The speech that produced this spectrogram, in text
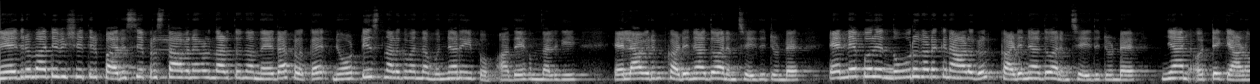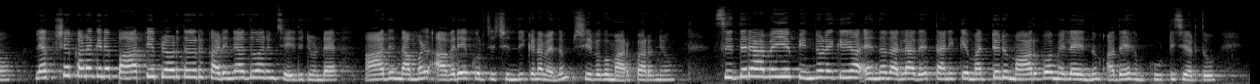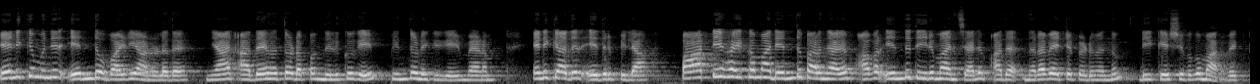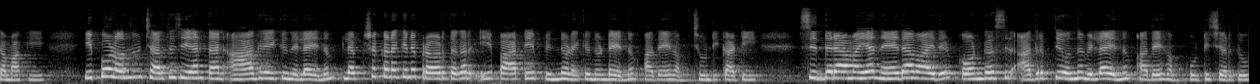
നേതൃമാറ്റ വിഷയത്തിൽ പരസ്യ പ്രസ്താവനകൾ നടത്തുന്ന നേതാക്കൾക്ക് നോട്ടീസ് നൽകുമെന്ന മുന്നറിയിപ്പും അദ്ദേഹം നൽകി. എല്ലാവരും കഠിനാധ്വാനം ചെയ്തിട്ടുണ്ട്. എന്നെപ്പോലെ നൂറുകണക്കിന് ആളുകൾ കഠിനാധ്വാനം ചെയ്തിട്ടുണ്ട്. ഞാൻ ഒറ്റയ്ക്കാണോ? ലക്ഷക്കണക്കിന് പാർട്ടി പ്രവർത്തകർ കഠിനാധ്വാനം ചെയ്തിട്ടുണ്ട്. ആദ്യം നമ്മൾ അവരെക്കുറിച്ച് ചിന്തിക്കണമെന്നും ശിവകുമാർ പറഞ്ഞു. സിദ്ധരാമയ്യെ പിന്തുണയ്ക്കുക എന്നതല്ലാതെ തനിക്ക് മറ്റൊരു മാർഗവുമില്ല എന്നും അദ്ദേഹം കൂട്ടിച്ചേർത്തു. എനിക്ക് മുന്നിൽ എന്ത് വഴിയാണുള്ളത്? ഞാൻ അദ്ദേഹത്തോടൊപ്പം നിൽക്കുകയും പിന്തുണയ്ക്കുകയും വേണം. എനിക്കതിൽ എതിർപ്പില്ല. പാർട്ടി ഹൈക്കമാൻഡ് എന്ത് പറഞ്ഞാലും അവർ എന്ത് തീരുമാനിച്ചാലും അത് നിറവേറ്റപ്പെടുമെന്നും ഡി കെ ശിവകുമാർ വ്യക്തമാക്കി. ഇപ്പോൾ ഒന്നും ചർച്ച ചെയ്യാൻ താൻ ആഗ്രഹിക്കുന്നില്ല എന്നും ലക്ഷക്കണക്കിന് പ്രവർത്തകർ ഈ പാർട്ടിയെ പിന്തുണയ്ക്കുന്നുണ്ട് എന്നും അദ്ദേഹം ചൂണ്ടിക്കാട്ടി. സിദ്ധരാമയ്യ നേതാവായതിൽ കോൺഗ്രസിൽ അതൃപ്തിയൊന്നുമില്ല എന്നും അദ്ദേഹം കൂട്ടിച്ചേർത്തു.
